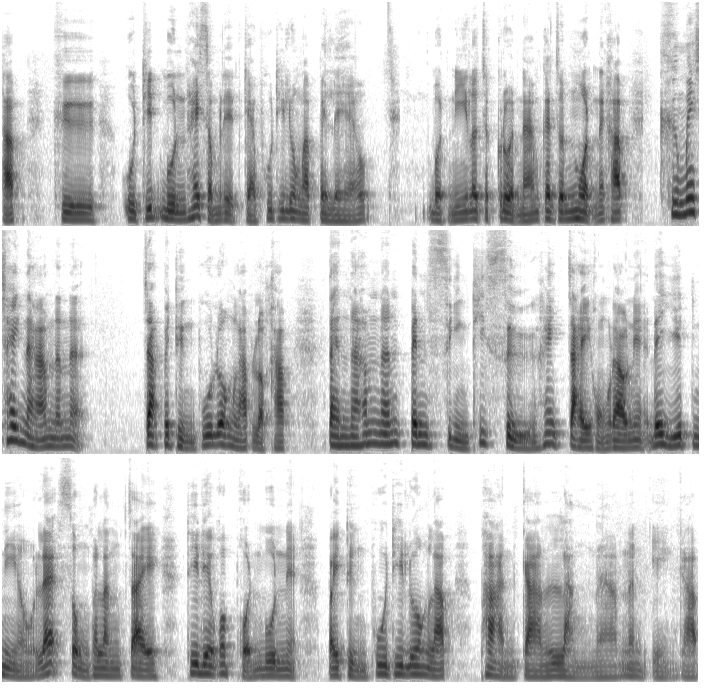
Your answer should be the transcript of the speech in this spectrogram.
ครับคืออุทิศบุญให้สำเร็จแก่ผู้ที่ล่วงลับไปแล้ว บทนี้เราจะกรวดน้ำกันจนหมดนะครับ คือไม่ใช่น้ำนั้นน่ะจะไปถึงผู้ล่วงลับหรอกครับ แต่น้ำนั้นเป็นสิ่งที่สื่อให้ใจของเราเนี่ยได้ยึดเหนี่ยว และส่งพลังใจที่เรียกว่าผลบุญเนี่ยไปถึงผู้ที่ล่วงลับ ผ่านการหลั่งน้ำนั่นเองครับ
